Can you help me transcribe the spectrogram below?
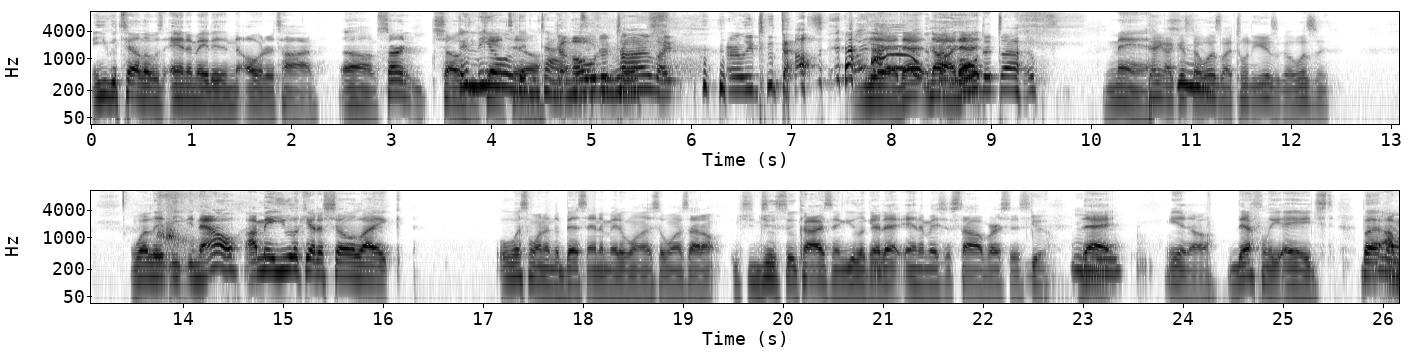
and you could tell it was animated in the older time. Um, certain shows in you the can't olden tell. times. The if you older will. times, like early 2000. Yeah, that no the that older times. man. Dang, I guess that was like 20 years ago, wasn't it? Well, it, now I mean you look at a show like what's one of the best animated ones? The ones I don't Jujutsu Kaisen. You look at that animation style versus Yeah. that mm-hmm. you know definitely aged. But I'm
